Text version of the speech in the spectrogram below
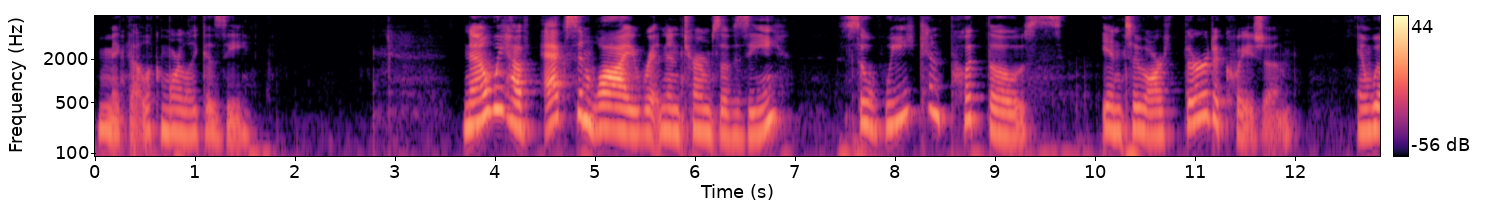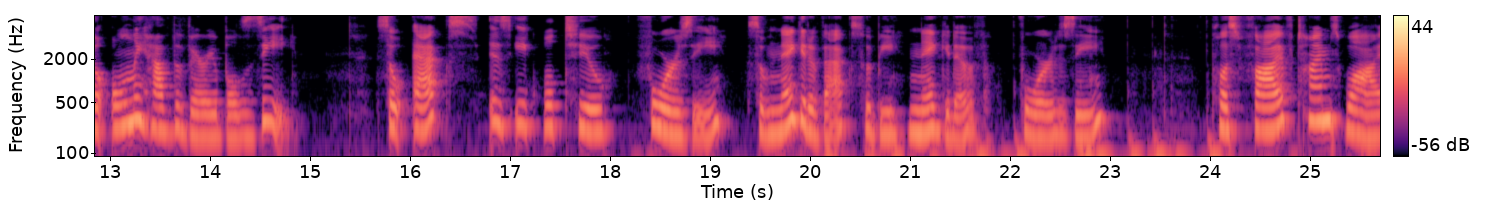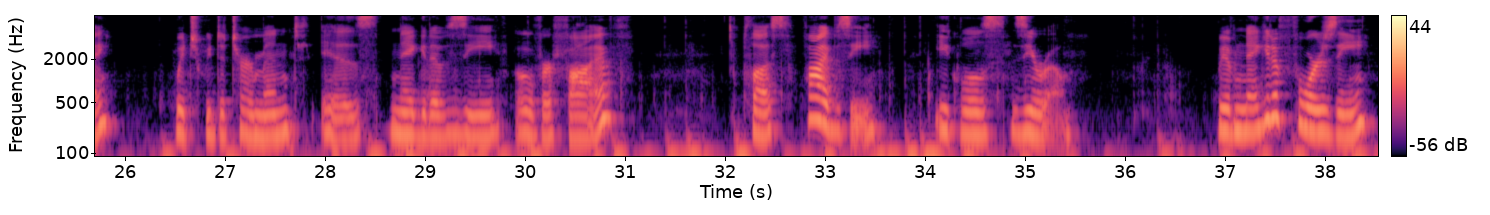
Make that look more like a z. Now we have x and y written in terms of z, so we can put those into our third equation, and we'll only have the variable z. So x is equal to 4z, so negative x would be negative 4z, plus 5 times y, which we determined is negative z over 5, plus 5z equals 0. We have negative 4z.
